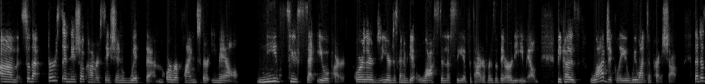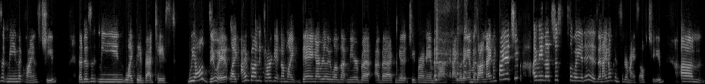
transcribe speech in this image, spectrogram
Um, so that first initial conversation with them or replying to their email needs to set you apart or they're you're just going to get lost in the sea of photographers that they already emailed. Because logically we want to price shop. That doesn't mean the client's cheap. That doesn't mean like they have bad taste. We all do it. Like i've gone to target and i'm like dang i really love that mirror but i bet i can get it cheaper on amazon. And i go to amazon and i can find it cheap. I mean that's just the way it is and i don't consider myself cheap. Um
